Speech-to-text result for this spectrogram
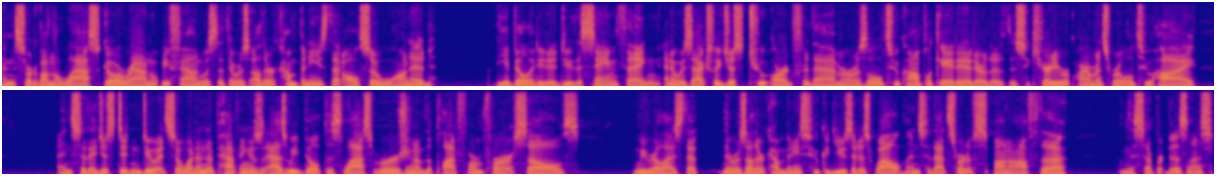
And sort of on the last go around, what we found was that there was other companies that also wanted the ability to do the same thing. And it was actually just too hard for them, or it was a little too complicated, or the, the security requirements were a little too high. And so they just didn't do it. So what ended up happening is as we built this last version of the platform for ourselves, we realized that there was other companies who could use it as well. And so that sort of spun off the the separate business.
